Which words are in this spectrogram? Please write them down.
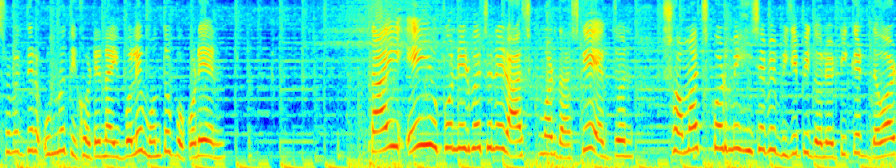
শ্রমিকদের উন্নতি ঘটে নাই বলে মন্তব্য করেন। তাই এই উপনির্বাচনে রাজকুমার দাসকে একজন সমাজকর্মী হিসেবে বিজেপি দলের টিকিট দেওয়ার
